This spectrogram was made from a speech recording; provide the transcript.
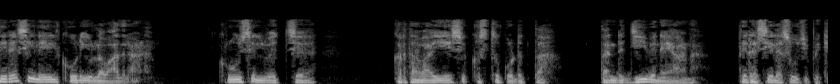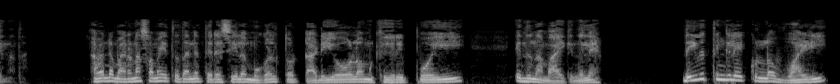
തിരശീലയിൽ കൂടിയുള്ള വാതിലാണ്. ക്രൂശിൽ വെച്ച് കർത്താവായ യേശുക്രിസ്തു കൊടുത്ത തന്റെ ജീവനെയാണ് തിരശീല സൂചിപ്പിക്കുന്നത്. അവന്റെ മരണസമയത്ത് തന്നെ തിരശീല മുകൾ തൊട്ടടിയോളം കീറിപ്പോയി എന്ന് നാം വായിക്കുന്നില്ലേ? ദൈവത്തിങ്കിലേക്കുള്ള വഴി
